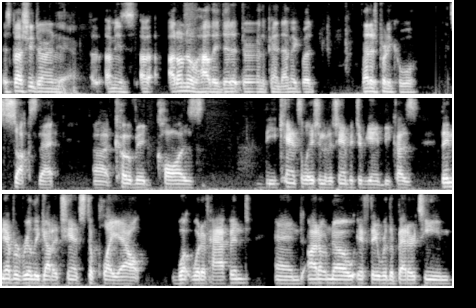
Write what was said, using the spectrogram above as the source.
especially during. Yeah. I mean, I, I don't know how they did it during the pandemic, but that is pretty cool. It sucks that uh, COVID caused the cancellation of the championship game because they never really got a chance to play out what would have happened. And I don't know if they were the better team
